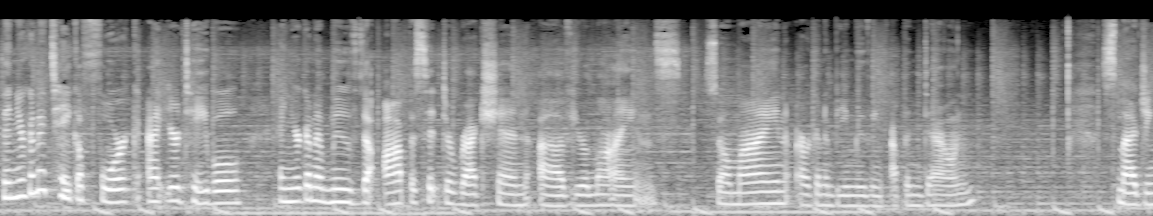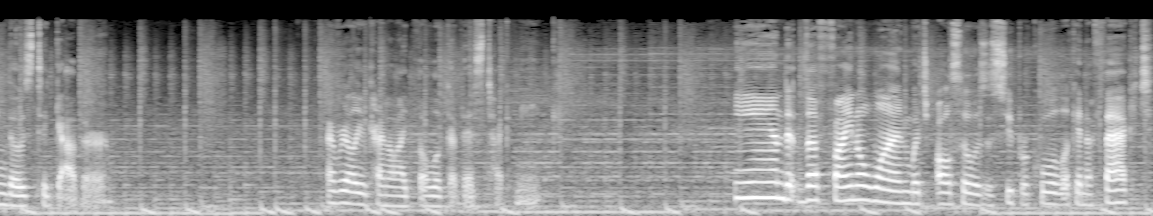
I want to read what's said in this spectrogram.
Then you're going to take a fork at your table and you're gonna move the opposite direction of your lines. So mine are gonna be moving up and down, smudging those together. I really kind of like the look of this technique. And the final one, which also is a super cool looking effect,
